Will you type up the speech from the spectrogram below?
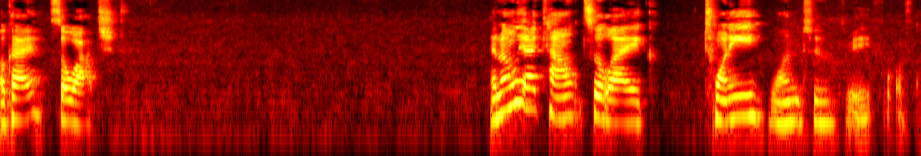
Okay, so watch. And only I count to like 20, 1, 2, 3, 4, 5,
